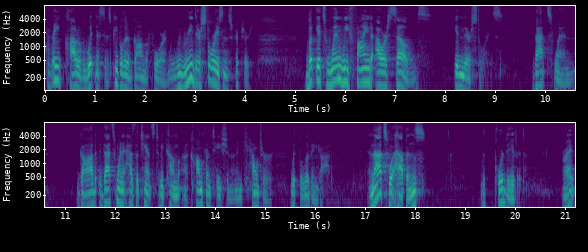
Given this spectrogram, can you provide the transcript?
great cloud of witnesses, people that have gone before, and we, we read their stories in the scriptures. But it's when we find ourselves in their stories. That's when God, that's when it has the chance to become a confrontation, an encounter with the living God. And that's what happens with poor David, right?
